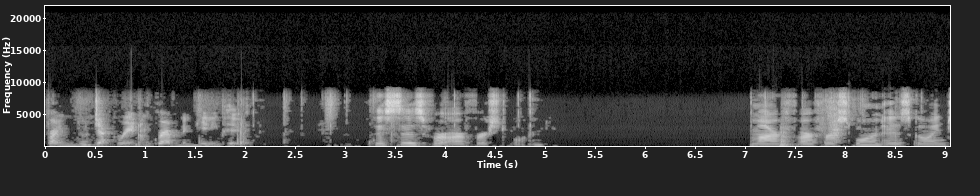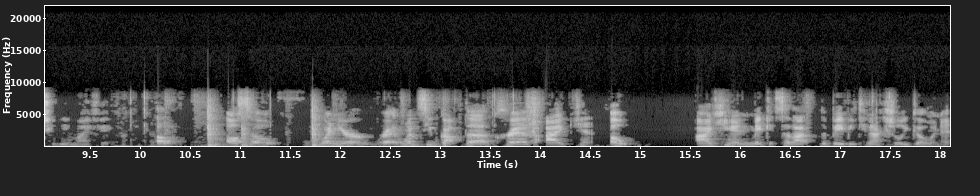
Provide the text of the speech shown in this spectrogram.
Fine, you decorate. I'm grabbing a guinea pig. This is for our firstborn. My, our firstborn is going to be my favorite. Oh, also, when you're once you've got the crib, I can. Oh, I can make it so that the baby can actually go in it.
